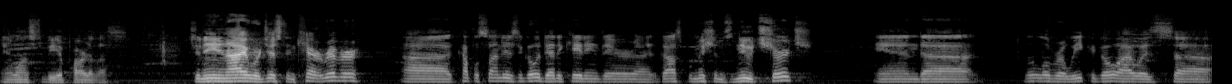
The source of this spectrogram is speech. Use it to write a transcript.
and wants to be a part of us. Janine and I were just in Carrot River uh, a couple Sundays ago dedicating their uh, Gospel Missions new church, and uh, a little over a week ago I was uh,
